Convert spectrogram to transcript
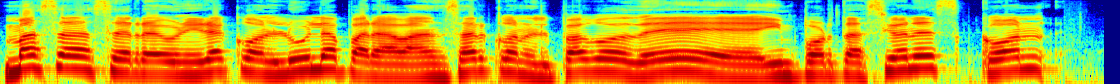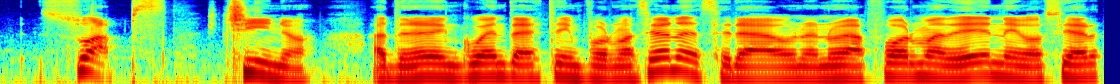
Massa se reunirá con Lula para avanzar con el pago de importaciones con swaps chino. A tener en cuenta esta información será una nueva forma de negociar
